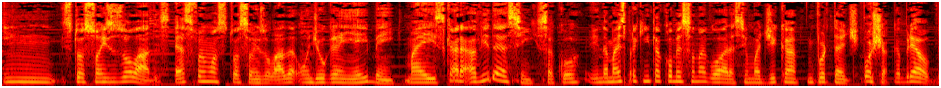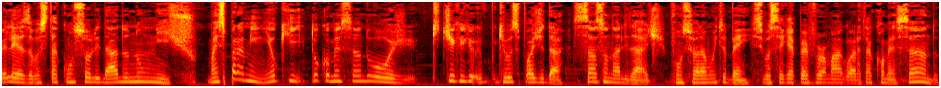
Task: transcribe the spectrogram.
em situações isoladas. Essa foi uma situação isolada onde eu ganhei bem. Mas, cara, a vida é assim, sacou? Ainda mais pra quem tá começando agora, assim, uma dica importante. Poxa, Gabriel, beleza, você tá consolidado num nicho. Mas pra mim, eu que tô começando hoje, que dica que, que você pode dar? Sazonalidade. Funciona muito bem. Se você quer performar agora, tá começando,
